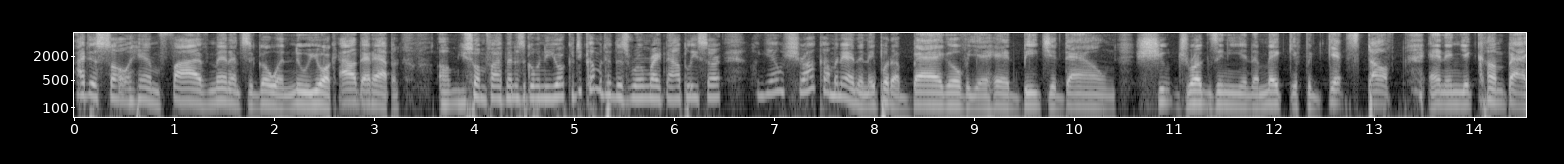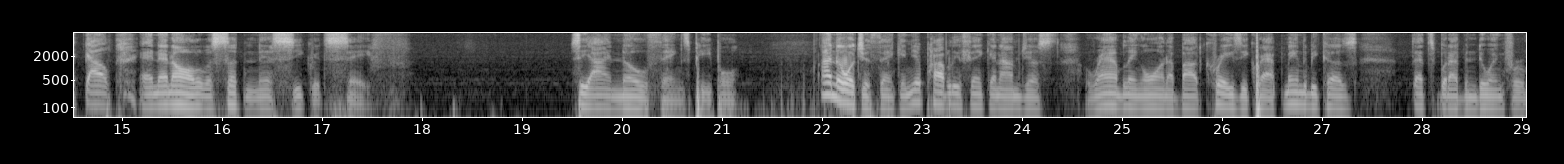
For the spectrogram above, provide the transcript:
I just saw him five minutes ago in New York. How'd that happen? Um, you saw him five minutes ago in New York. Could you come into this room right now, please, sir? Yeah, sure, I'll come in. And then they put a bag over your head, beat you down, shoot drugs in you to make you forget stuff, and then you come back out, and then all of a sudden they're secret safe. See, I know things, people. I know what you're thinking. You're probably thinking I'm just rambling on about crazy crap, mainly because that's what I've been doing for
